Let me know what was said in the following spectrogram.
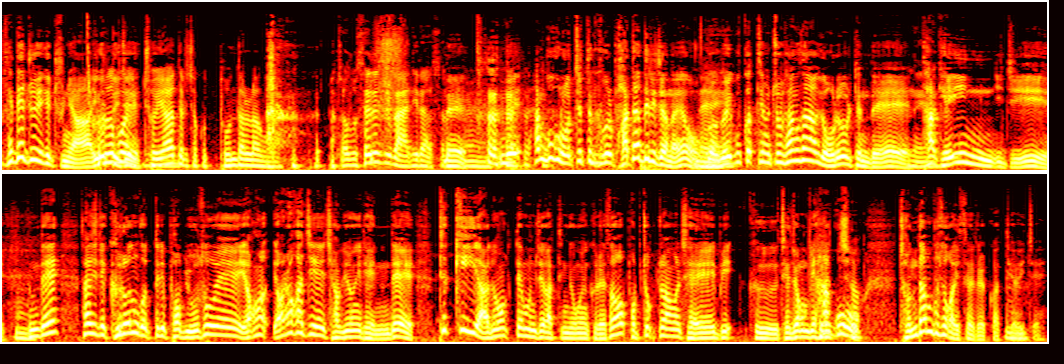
세대주에게 주냐? 이것도 이제 저희 아들이 자꾸 돈 달라고. 저도 세대주가 아니라서. 네. 네. 근데 한국은 어쨌든 그걸 받아들이잖아요. 네. 그러니까 외국 같으면 좀 상상하기 어려울 텐데 네. 다 개인이지. 음. 근데 사실 이제 그런 것들이 법 요소에 여러 가지의 작용이 돼 있는데 특히 아동학대 문제 같은 경우에 그래서 법적 조항을 재비 그 재정비하고 그렇죠. 전담 부서가 있어야 될 것 같아요. 음. 이제.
